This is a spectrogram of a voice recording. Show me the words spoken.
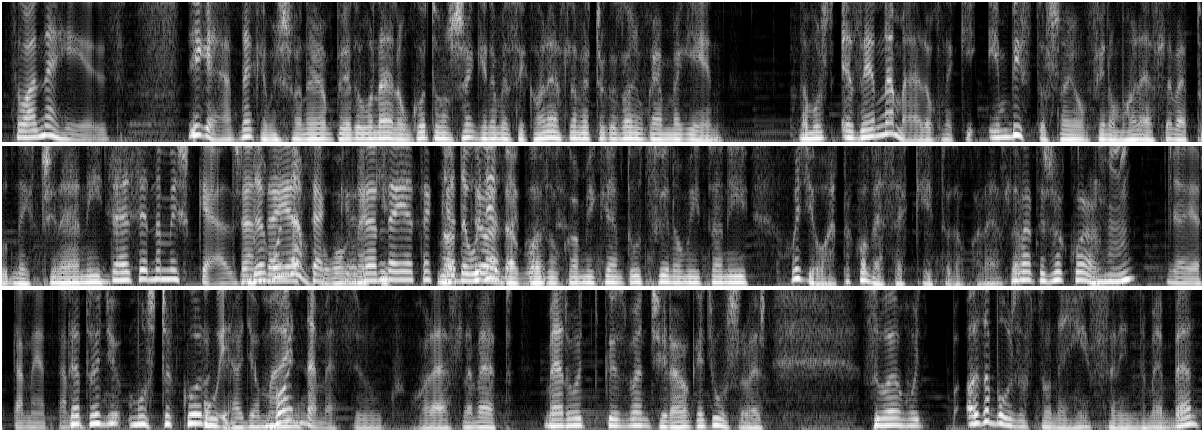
szóval nehéz. Igen, hát nekem is van olyan például nálunk otthon senki nem eszik halászlevet, csak az anyukám meg én. Na most ezért nem állok neki. Én biztos nagyon finom halászlevet tudnék csinálni. De ezért nem is kell. Rendeljetek, de nem fogok neki. rendeljetek Na de hogy ezek azok, amiken tudsz finomítani, hogy jó, hát akkor veszek két adag halászlevet, és akkor azt... Uh-huh. Ja, értem, értem. Tehát, hogy most akkor Új hagyomány. vagy nem eszünk halászlevet, mert hogy közben csinálok egy húsrevest. Szóval, hogy az a borzasztó nehéz szerintem ebben,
